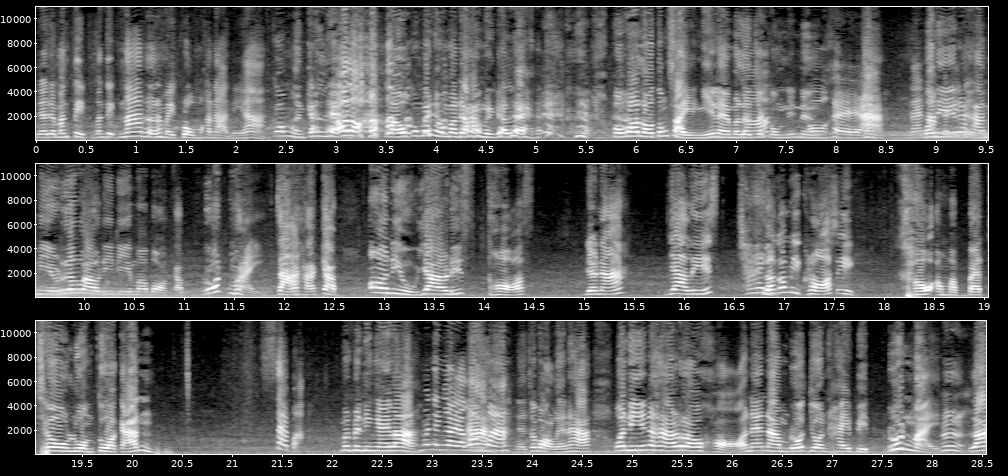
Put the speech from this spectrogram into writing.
เดี๋ยวเดี๋ยวมันติดมันติดหน้าเธอทำไมกลมขนาดนี้อะก็เหมือนกันแหละเอาเหรอ เราก็ไม่ธรรมดาเหมือนกันแหละ เพราะว่าเราต้องใส่อย่างนี้แหละมันเลยจะกลมนิดนึง โอเคอะแะำวันนี้กัดนะคะงมีเรื่องราวดีๆ มาบอกกับรถใหม่จ้ะ นะคะกับ All New Yaris Cross เดี๋ยวนะยาลิสใช่ แล้วก็มีครอสอีก เขาเอามาแบทเทิลรวมตัวกัน แซ่บอะ มันเป็นยังไงล่ะ มันยังไงอะเล่ามา อะเดี๋ยวจะบอกเลยนะคะ วันนี้นะคะเราขอแนะนำรถยนต์ไฮบริดรุ่นใหม่ อืมล่า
